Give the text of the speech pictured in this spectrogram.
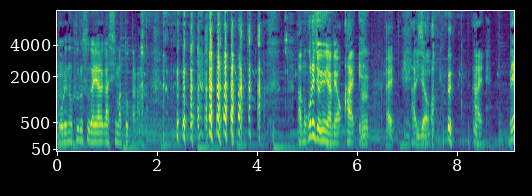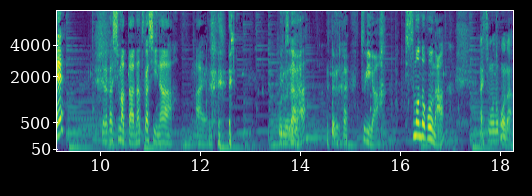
うん俺の古巣がやらかしまっとったな。あ、もうこれ以上言うんやめよう。はい。うんはい。はい、以上次 はい。で、やらかしまった。懐かしいな。はい。振るな 次が。質問のコーナあ、質問のコーナー。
